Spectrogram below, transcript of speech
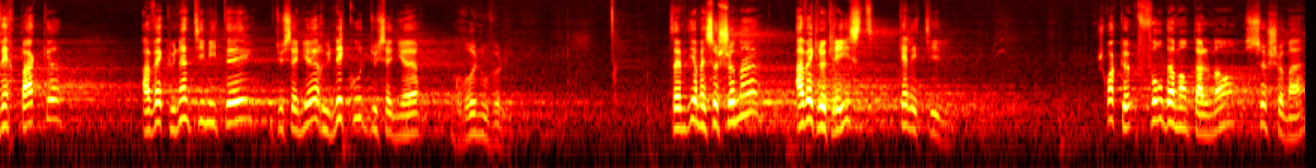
vers Pâques avec une intimité du Seigneur, une écoute du Seigneur renouvelée. Vous allez me dire, mais ce chemin avec le Christ, quel est-il? Je crois que fondamentalement, ce chemin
